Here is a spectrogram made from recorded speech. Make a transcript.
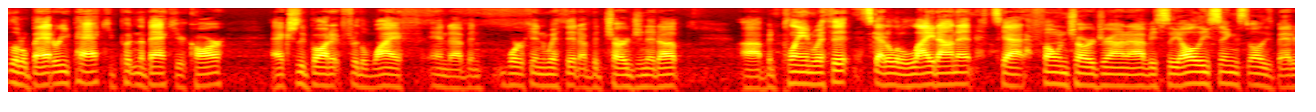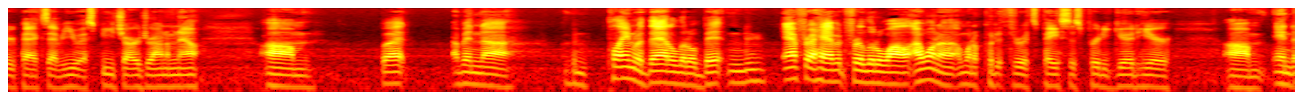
little battery pack you put in the back of your car. I actually bought it for the wife, and I've been working with it. I've been charging it up. Uh, I've been playing with it. It's got a little light on it. It's got a phone charger on it. Obviously, all these things, all these battery packs have a USB charger on them now. Um, but I've been uh, I've been playing with that a little bit, and after I have it for a little while, I wanna I wanna put it through its paces pretty good here. Um, and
